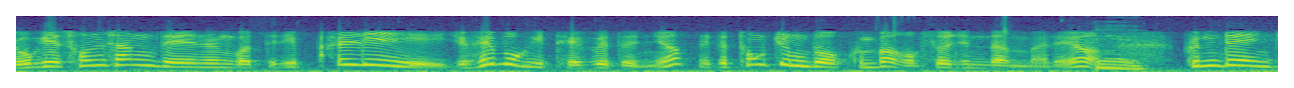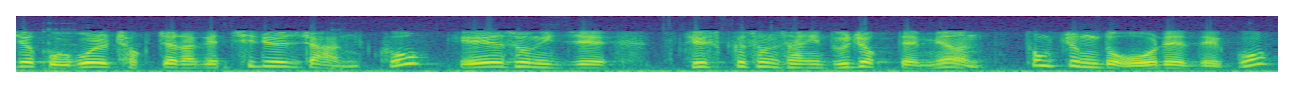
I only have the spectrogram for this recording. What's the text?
요게 손상되는 것들이 빨리 이제 회복이 되거든요. 그러니까 통증도 금방 없어진단 말이에요. 예. 근데 이제 그걸 적절하게 치료하지 않고 계속 이제 디스크 손상이 누적되면 통증도 오래되고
